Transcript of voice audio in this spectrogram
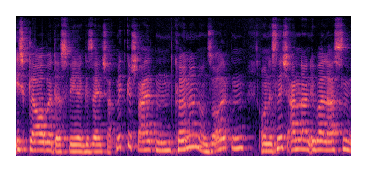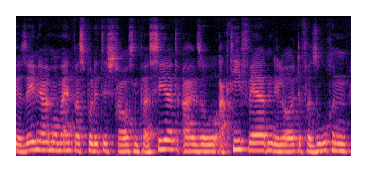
Ich glaube, dass wir Gesellschaft mitgestalten können und sollten und es nicht anderen überlassen. Wir sehen ja im Moment, was politisch draußen passiert. Also aktiv werden, die Leute versuchen,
